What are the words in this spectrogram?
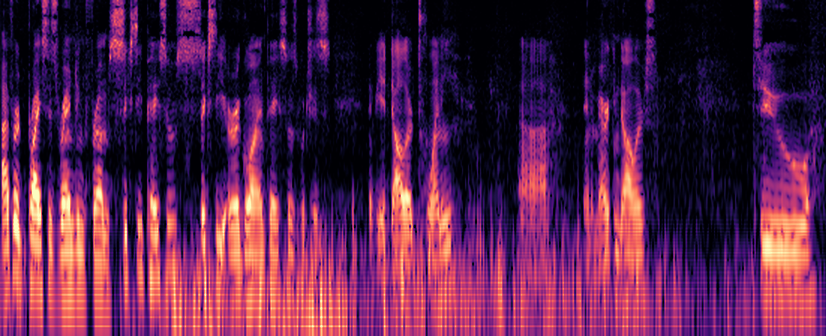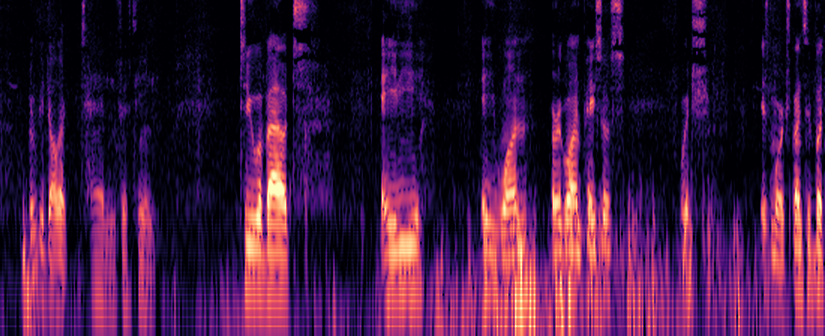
I've heard prices ranging from 60 pesos, 60 Uruguayan pesos, which is maybe a dollar 20 uh, in American dollars, to maybe a dollar 10, 15, to about 80, 81 Uruguayan pesos, which is more expensive. But,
